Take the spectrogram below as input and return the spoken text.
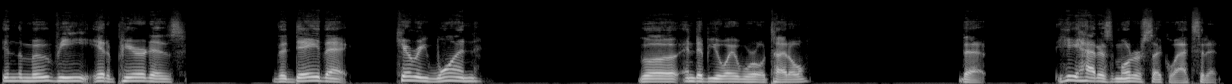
In the movie, it appeared as the day that Kerry won the NWA World Title that he had his motorcycle accident.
